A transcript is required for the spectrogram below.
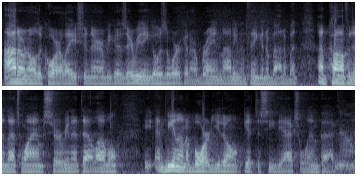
I don't know the correlation there because everything goes to work in our brain, not even thinking about it. But I'm confident that's why I'm serving at that level. And being on a board, you don't get to see the actual impact. No.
